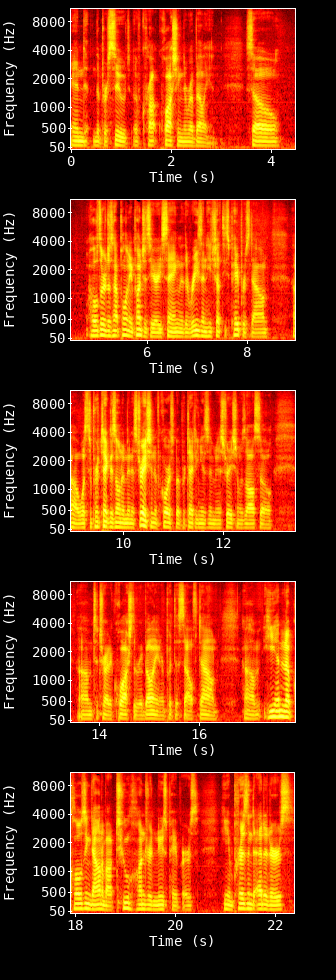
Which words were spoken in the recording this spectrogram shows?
and the pursuit of quashing the rebellion. So Holzer does not pull any punches here. He's saying that the reason he shut these papers down uh, was to protect his own administration, of course, but protecting his administration was also um, to try to quash the rebellion or put the South down. Um, he ended up closing down about 200 newspapers. He imprisoned editors,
